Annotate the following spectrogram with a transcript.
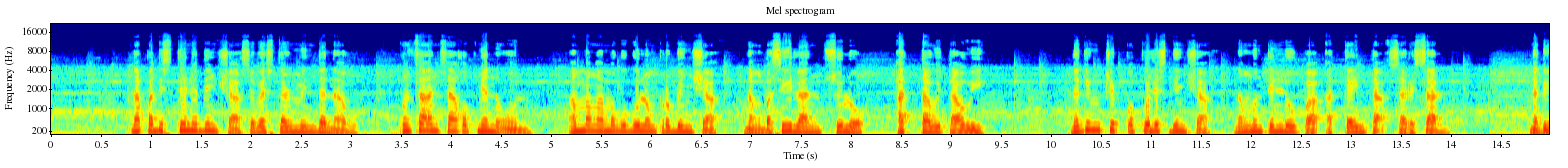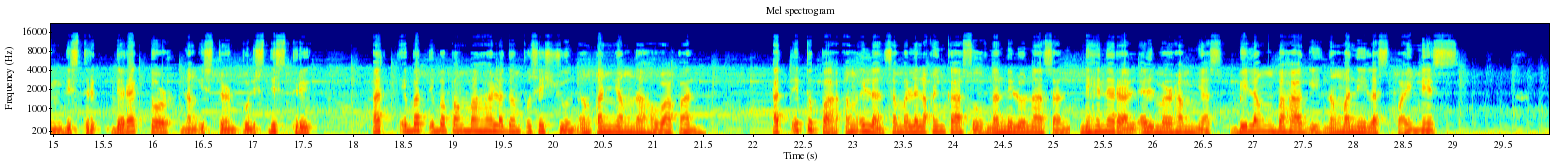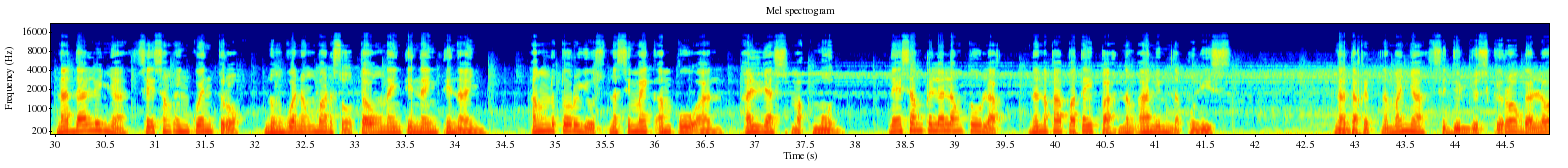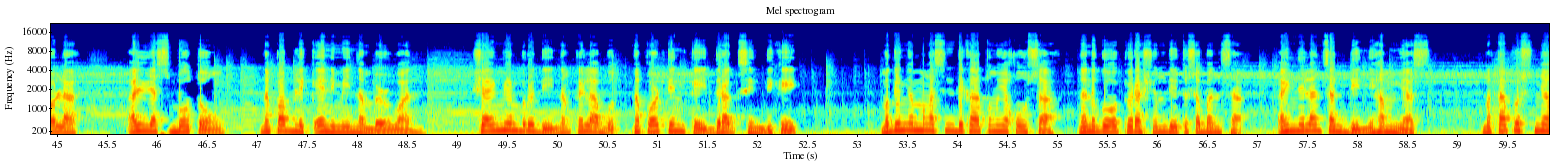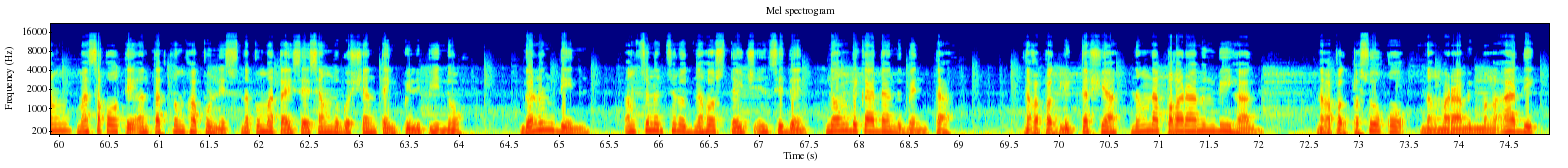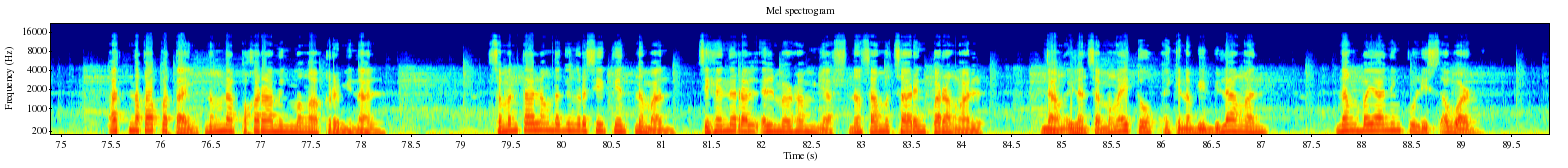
Napadestino din siya sa Western Mindanao kung saan sakop niya noon ang mga magugulong probinsya ng Basilan, Sulu at Tawi-Tawi. Naging chief of police din siya ng Muntinlupa at Cainta sa Rizal. Naging district director ng Eastern Police District at iba't iba pang mahalagang posisyon ang kanyang nahawakan. At ito pa ang ilan sa malalaking kaso na nilunasan ni General Elmer Hamyas bilang bahagi ng Manila Spines. Nadali niya sa isang engkwentro noong buwan ng Marso taong 1999 ang notorious na si Mike Ampuan alias Mahmoud na isang kilalang tulak na nakapatay pa ng anim na pulis. Nadakip naman niya si Julius Quiroga Lola alias Botong na public enemy number 1. Siya ay miyembro din ng kilabot na 14K drug syndicate. Maging ang mga sindikatong Yakuza na nag-ooperasyon dito sa bansa ay nilansag din ni Hamyas matapos niyang masakote ang tatlong Hapones na pumatay sa isang negosyanteng Pilipino. Ganon din ang sunod-sunod na hostage incident noong dekada 90. Nakapagligtas siya ng napakaraming bihag, nakapagpasuko ng maraming mga adik at nakapatay ng napakaraming mga kriminal. Samantalang naging recipient naman si General Elmer Hamyas ng samut-saring parangal na ang ilan sa mga ito ay kinabibilangan ng Bayaning Police Award,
